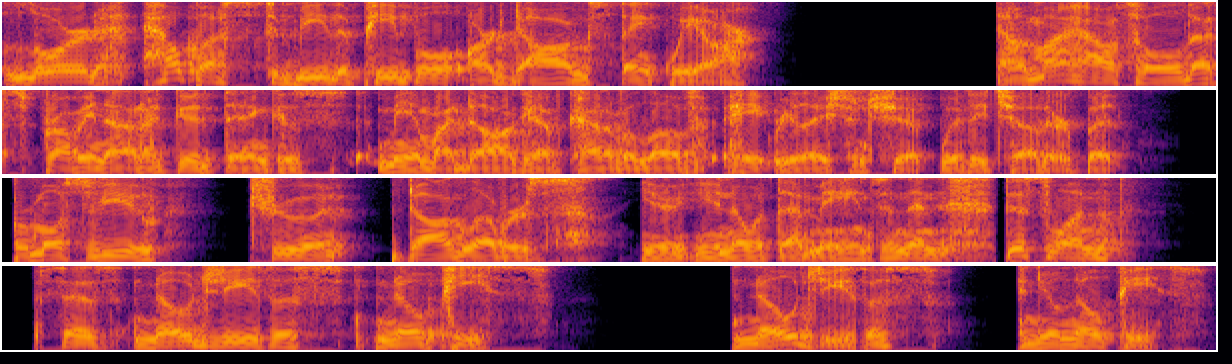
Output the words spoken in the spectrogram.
Lord, help us to be the people our dogs think we are. Now, in my household, that's probably not a good thing because me and my dog have kind of a love hate relationship with each other. But for most of you true dog lovers, you, you know what that means. And then this one says, No Jesus, no peace. Know Jesus, and you'll know peace.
